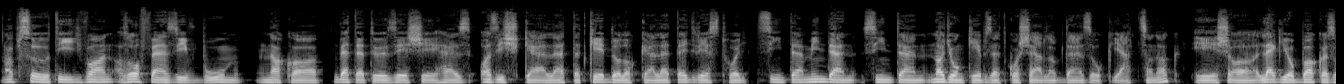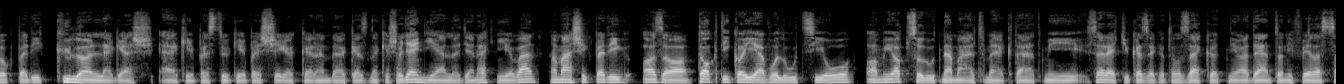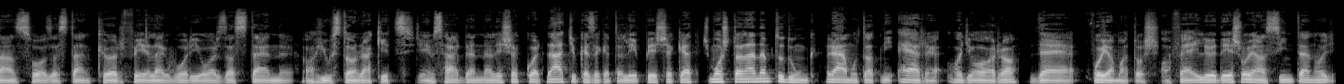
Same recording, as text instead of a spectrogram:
Abszolút így van, az offenzív boomnak a betetőzéséhez az is kellett, tehát két dolog kellett. Egyrészt, hogy szinte minden szinten nagyon képzett kosárlabdázók játszanak, és a legjobbak azok pedig különleges, elképesztő képességekkel rendelkeznek, és hogy ennyien legyenek nyilván. A másik pedig az a taktikai evolúció, ami abszolút nem állt meg, tehát mi szeretjük ezeket hozzákötni a D'Antoni féle Sunshoz, aztán Körféle Warriors, aztán a Houston Rockets James Hardennel, és akkor látjuk ezeket a lépéseket, és most talán nem tudunk rámutatni erre vagy arra, de folyamatos a fejlődés olyan szinten, hogy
